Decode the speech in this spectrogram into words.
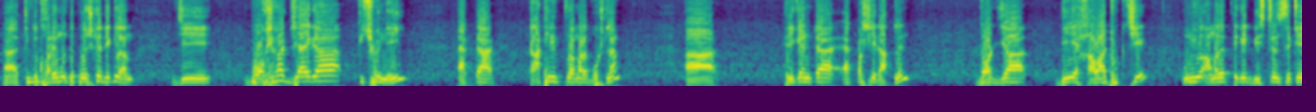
হ্যাঁ কিন্তু ঘরের মধ্যে পরিষ্কার দেখলাম যে বসার জায়গা কিছু নেই। একটা কাঠের উপর আমরা বসলাম। আর হেরিকেনটা এক পাশে রাখলেন। দরজা দিয়ে হাওয়া ঢুকছে। উনিও আমাদের থেকে ডিস্টেন্স থেকে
